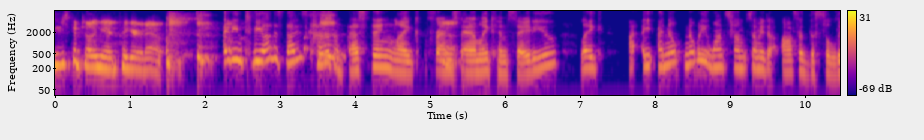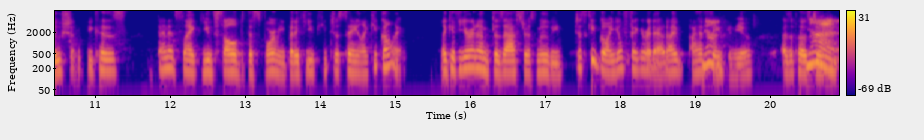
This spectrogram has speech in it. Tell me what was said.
They just kept telling me I'd figure it out. I mean, to be honest, that is kind of the best thing like friends, family can say to you. Like, I, I- know nobody wants from somebody to offer the solution because then it's like you've solved this for me. But if you keep just saying like, keep going, like if you're in a disastrous movie, just keep going. You'll figure it out. I, I have Yeah. faith in you, as opposed to yeah,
